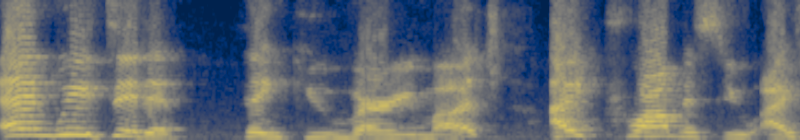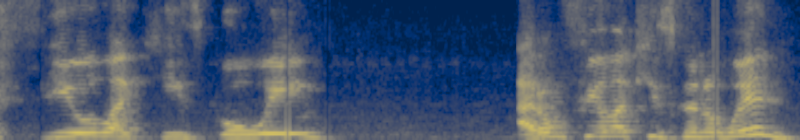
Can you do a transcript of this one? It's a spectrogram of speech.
and we did it. Thank you very much. I promise you, I feel like he's going. I don't feel like he's gonna win.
